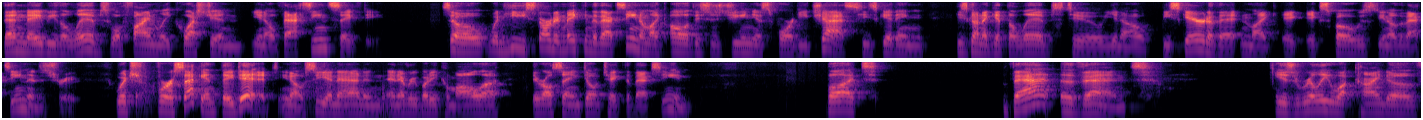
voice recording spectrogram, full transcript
Then maybe the libs will finally question you know vaccine safety. So when he started making the vaccine i'm like oh this is genius 4d chess. He's getting he's going to get the libs to you know be scared of it and like it, expose you know the vaccine industry which for a second they did you know cnn and, and everybody kamala they were all saying don't take the vaccine but that event is really what kind of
